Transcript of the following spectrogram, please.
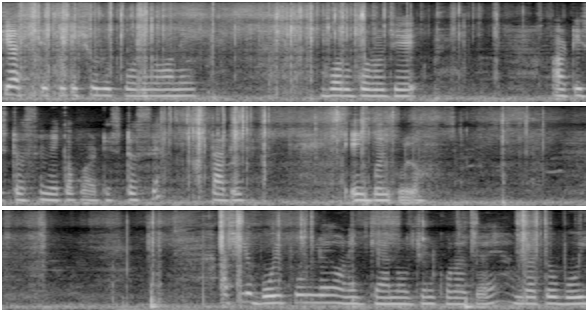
ক্যাসেটের থেকে শুরু করে অনেক বড় বড় যে আর্টিস্ট আছে মেকআপ আর্টিস্ট আছে, তাদের এই বইগুলো। আসলে বই পড়লে অনেক জ্ঞান অর্জন করা যায়। আমরা তো বই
